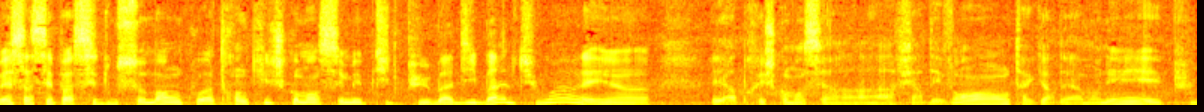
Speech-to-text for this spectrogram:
Mais ça s'est passé doucement, quoi, tranquille. Je commençais mes petites pubs à 10 balles, tu vois, et, euh, et après je commençais à, faire des ventes, à garder la monnaie, et puis,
